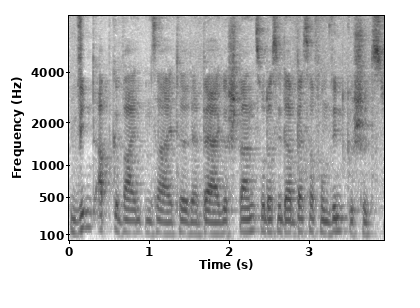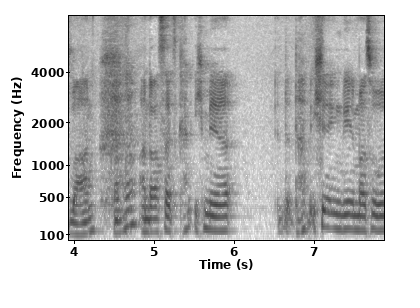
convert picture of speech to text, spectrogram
windabgewandten Seite der Berge stand, sodass sie da besser vom Wind geschützt waren. Andererseits kann ich mir, da habe ich ja irgendwie immer so,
